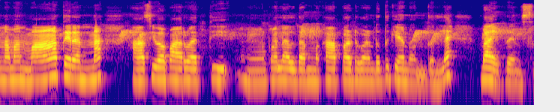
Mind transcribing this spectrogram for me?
ನಮನ್ ಮಾತೆರನ್ನ ಆ ಶಿವ ಪಾರ್ವತಿ ಪೊಲಲ್ದಮ್ಮ ಕಾಪಾಡು ಪಂಡದು ಕೇನೊಂದುಲ್ಲೆ. ಬಾಯ್ ಫ್ರೆಂಡ್ಸ್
